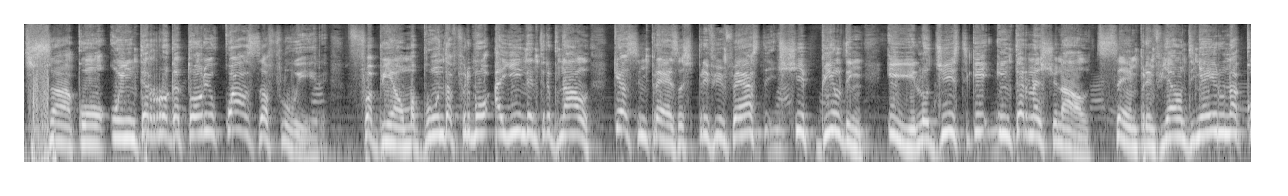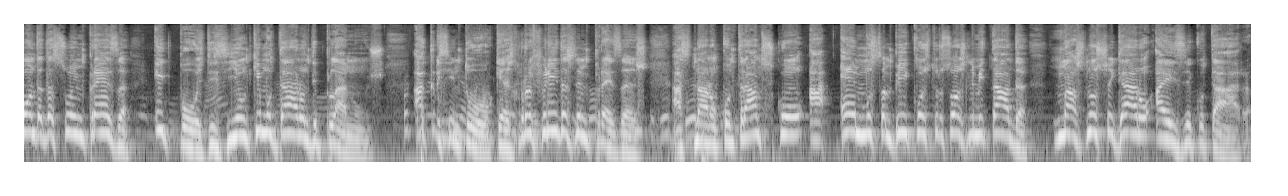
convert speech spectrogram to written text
Já com o interrogatório quase a fluir, Fabião Mabunda afirmou ainda em tribunal que as empresas Privinvest, Shipbuilding e Logistic International sempre enviaram dinheiro na conta da sua empresa e depois diziam que mudaram de planos. Acrescentou que as referidas empresas assinaram contratos com a M Moçambique Construções Limitada, mas não chegaram a executar.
